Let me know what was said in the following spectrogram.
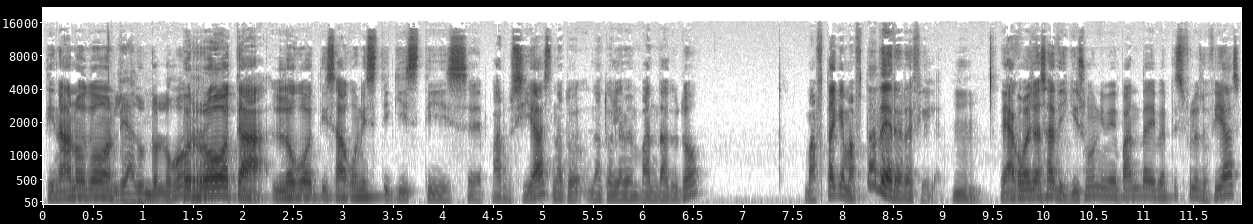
την άνοδο Λιατούν τον λόγο. πρώτα λόγω της αγωνιστικής της ε, παρουσίας, να το, να το λέμε πάντα τούτο. Με αυτά και με αυτά δεν ρε, ρε φίλε. Μμ. Δηλαδή ακόμα και να σε αδικήσουν είμαι πάντα υπέρ της φιλοσοφίας.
